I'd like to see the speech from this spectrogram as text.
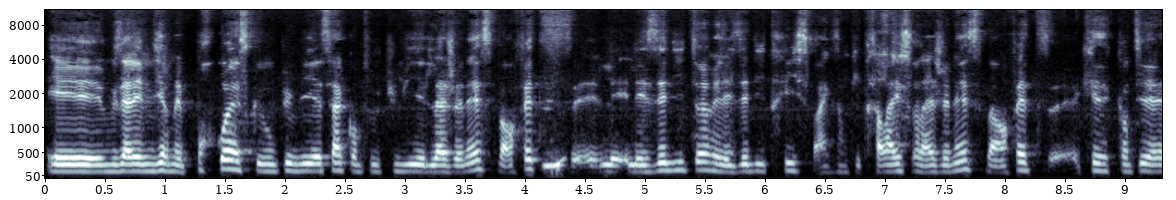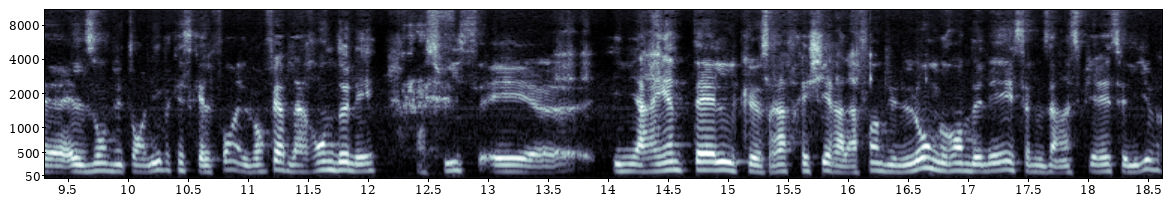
Et vous allez me dire, mais pourquoi est-ce que vous publiez ça quand vous publiez de la jeunesse? Bah, En fait, mhm. les, éditeurs et les éditrices, par exemple, qui travaillent sur la jeunesse, bah, en fait, quand elles ont du temps libre, qu'est-ce qu'elles font? Elles vont faire de la randonnée en Suisse. Et euh, il n'y a rien de tel que se rafraîchir à la fin d'une longue randonnée. Et ça nous a inspiré ce livre.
